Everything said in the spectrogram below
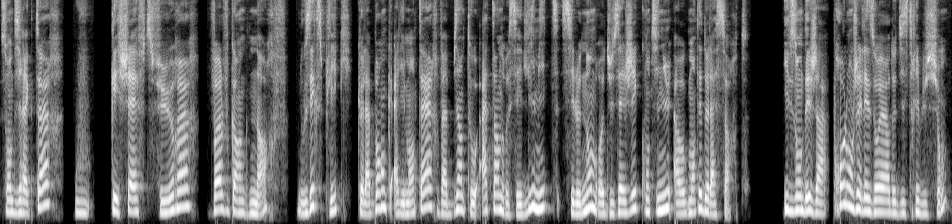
Son directeur, ou Geschäftsführer, Wolfgang Norf, nous explique que la banque alimentaire va bientôt atteindre ses limites si le nombre d'usagers continue à augmenter de la sorte. Ils ont déjà prolongé les horaires de distribution,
